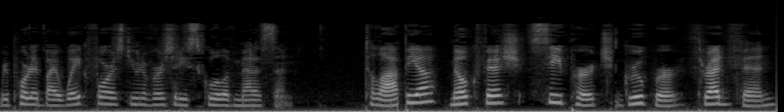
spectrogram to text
reported by Wake Forest University School of Medicine. Tilapia, milkfish, sea perch, grouper, threadfin,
